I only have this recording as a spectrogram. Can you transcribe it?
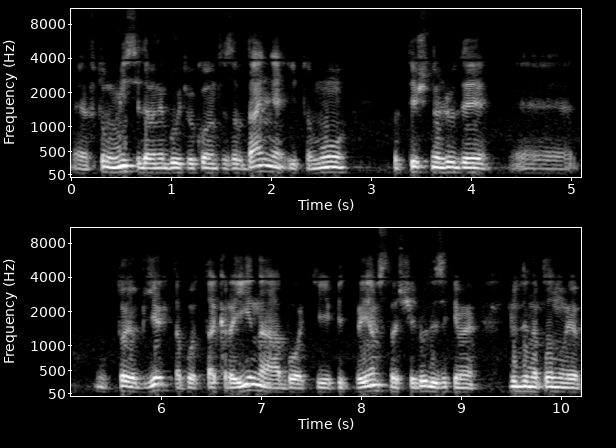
в тому місці, де вони будуть виконувати завдання, і тому фактично люди, той об'єкт або та країна, або ті підприємства, чи люди, з якими людина планує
